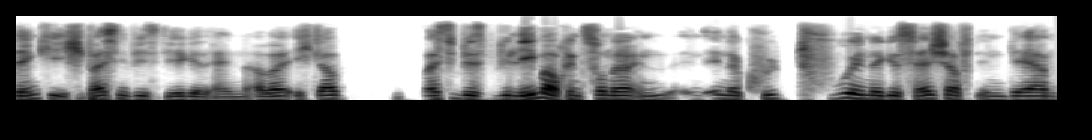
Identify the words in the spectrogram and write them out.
denke ich, ich weiß nicht, wie es dir geht, aber ich glaube, weißt du, wir, wir leben auch in so einer, in, in einer Kultur, in einer Gesellschaft, in der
